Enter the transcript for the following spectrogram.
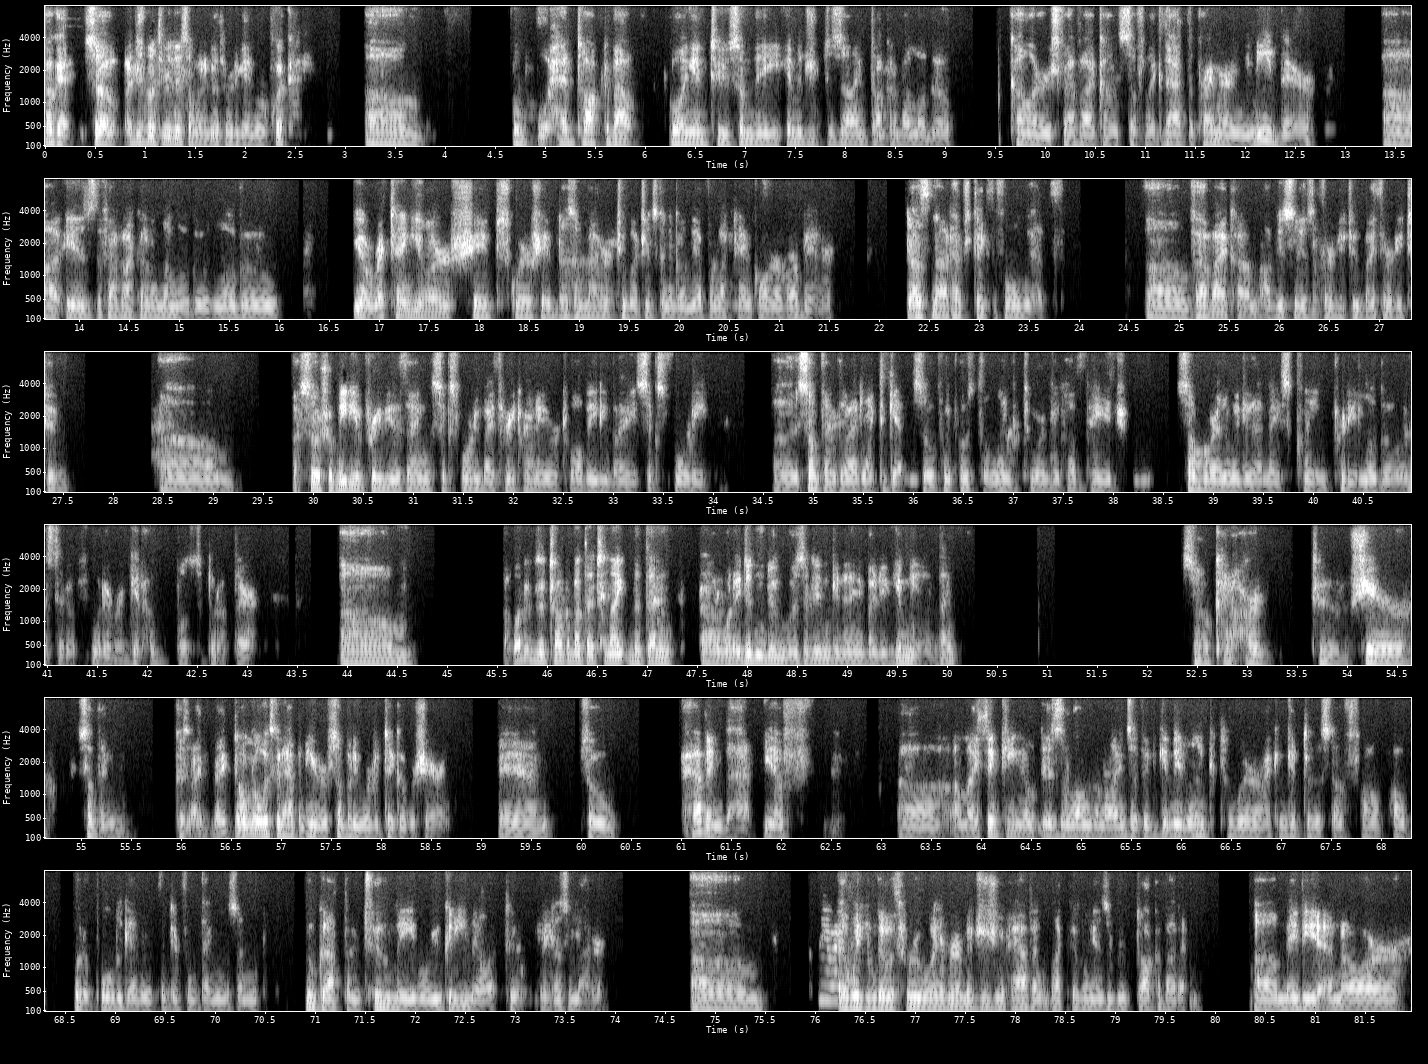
Okay, so I just went through this. I'm going to go through it again real quick. Um, had talked about going into some of the image design, talking about logo colors, favicon, stuff like that. The primary we need there uh, is the favicon and the logo. The logo, you know, rectangular shaped, square shape doesn't matter too much. It's going to go in the upper left hand corner of our banner. Does not have to take the full width. Um, favicon obviously is a 32 by 32. Um, a social media preview thing, 640 by 320 or 1280 by 640 uh, something that I'd like to get. So if we post a link to our GitHub page somewhere, then we get that nice, clean, pretty logo instead of whatever GitHub wants to put up there. Um, I wanted to talk about that tonight, but then uh, what I didn't do was I didn't get anybody to give me anything. So kind of hard to share something because I, I don't know what's going to happen here if somebody were to take over sharing. And so having that, if uh, my thinking is along the lines of if you give me a link to where I can get to the stuff, I'll, I'll put a pool together with the different things and who got them to me, or you could email it to. It doesn't matter. Um, and we can go through whatever images you have and collectively as a group talk about it. Uh, maybe in our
